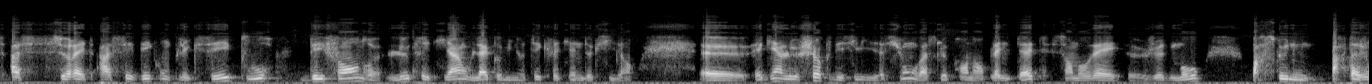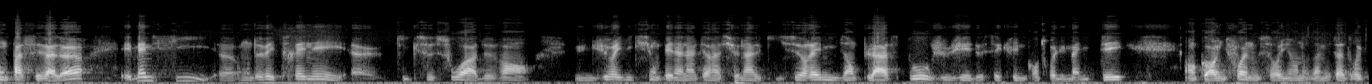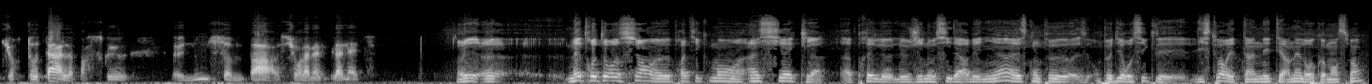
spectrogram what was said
a- serait assez décomplexé pour défendre le chrétien ou la communauté chrétienne d'Occident euh, Eh bien, le choc des civilisations, on va se le prendre en pleine tête, sans mauvais euh, jeu de mots, parce que nous ne partageons pas ces valeurs. Et même si euh, on devait traîner qui que ce soit devant une juridiction pénale internationale qui serait mise en place pour juger de ces crimes contre l'humanité, encore une fois, nous serions dans un état de rupture totale parce que nous ne sommes pas sur la même planète. Oui, euh, Maître Torossian, euh, pratiquement un siècle après le, génocide arménien, est-ce qu'on peut, on peut dire aussi que l'histoire est un éternel recommencement?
